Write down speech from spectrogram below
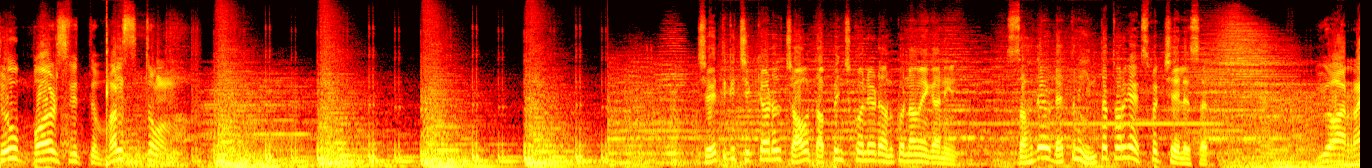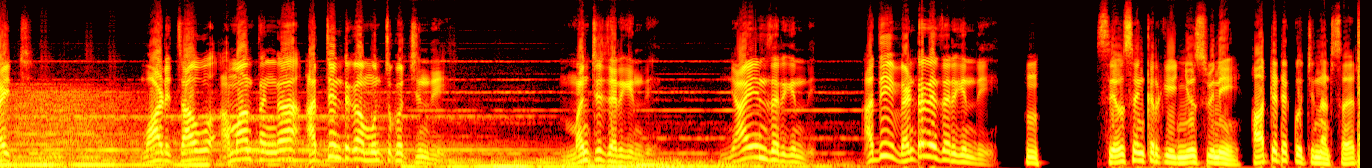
Two birds with one stone చేతికి చిక్కాడు చావు తప్పించుకోలేడు అనుకున్నామే గాని సహదేవ్ డెత్ని ఇంత త్వరగా ఎక్స్పెక్ట్ చేయలేదు సార్. యు ఆర్ రైట్ వాడి చావు అమాంతంగా అర్జెంటుగా ముంచుకొచ్చింది. మంచి జరిగింది. న్యాయం జరిగింది. అది వెంటనే జరిగింది. శివశంకర్కి ఈ న్యూస్ విని హార్ట్అటాక్ వచ్చిందంట సార్.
